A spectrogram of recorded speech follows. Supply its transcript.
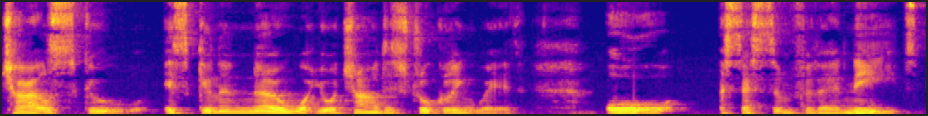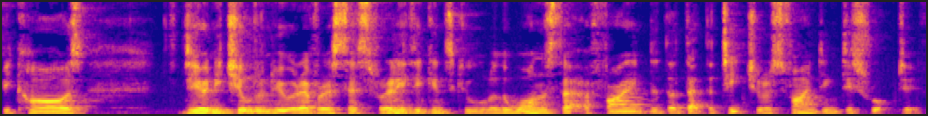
child's school is going to know what your child is struggling with or assess them for their needs because the only children who are ever assessed for anything in school are the ones that are find that, that the teacher is finding disruptive.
